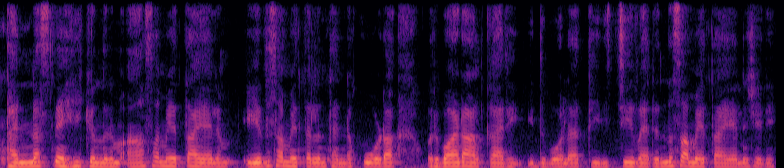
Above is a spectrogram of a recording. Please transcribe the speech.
തന്നെ സ്നേഹിക്കുന്നതിനും ആ സമയത്തായാലും ഏത് സമയത്തായാലും തന്റെ കൂടെ ഒരുപാട് ആൾക്കാർ ഇതുപോലെ തിരിച്ച് വരുന്ന സമയത്തായാലും ശരി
